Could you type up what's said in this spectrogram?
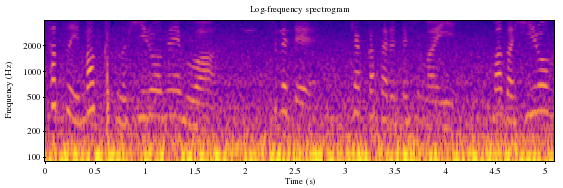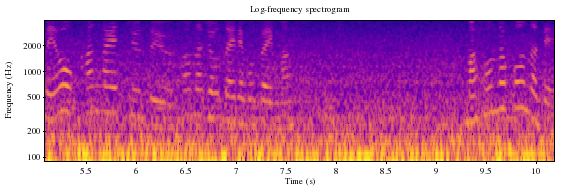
殺意マックスのヒーローネームは全て却下されてしまいまだヒーロー名を考え中というそんな状態でございます。まあそんなこんなで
